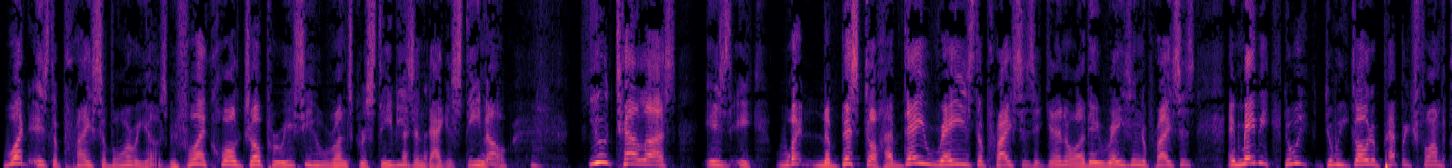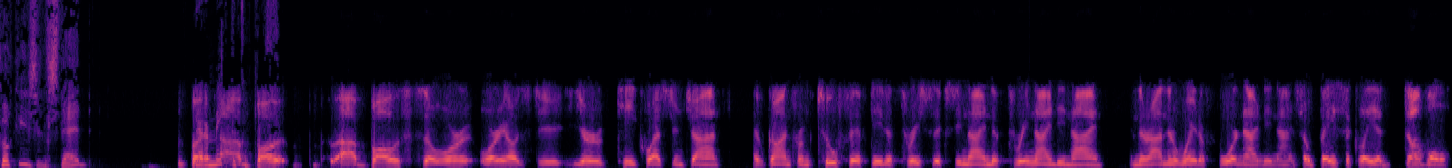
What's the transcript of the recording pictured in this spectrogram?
what is the price of Oreos? Before I call Joe Parisi, who runs Gristedes and D'Agostino, you tell us is what Nabisco have they raised the prices again, or are they raising the prices? And maybe do we do we go to Pepperidge Farm cookies instead? But uh, both, uh, both. So or, Oreos, to your key question, John, have gone from two fifty to three sixty nine to three ninety nine, and they're on their way to four ninety nine. So basically, a double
